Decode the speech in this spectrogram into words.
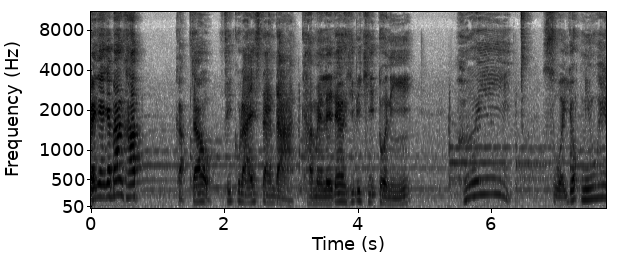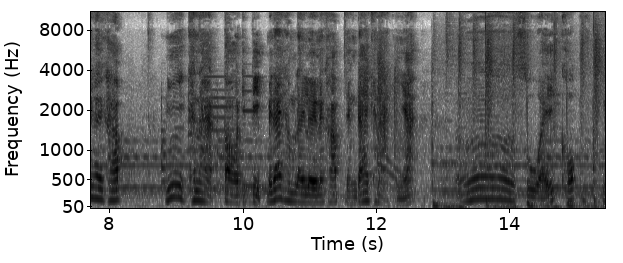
เป็นไงกันบ้างครับ กับเจ้า Figurize Standard Kamen Rider Hibiki ตัวนี้ เฮ้ย สวยยกนิ้วให้เลยครับ นี่ขนาดต่อดิบๆ ไม่ได้ทำอะไรเลยนะครับ ยังได้ขนาดเนี้ยเออสวยครบใน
